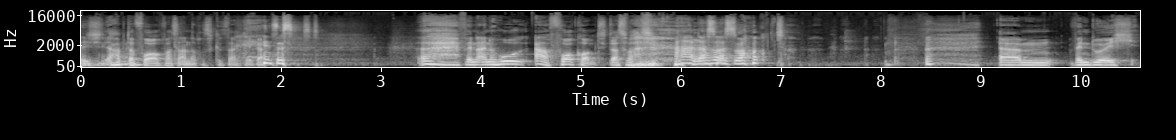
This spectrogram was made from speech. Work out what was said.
ich habe davor auch was anderes gesagt, egal. Ist, Wenn eine hohe, ah, vorkommt, das war's. ah, das war so. ähm, wenn durch,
